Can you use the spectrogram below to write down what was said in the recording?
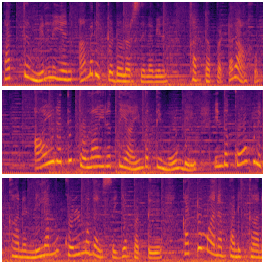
பத்து மில்லியன் அமெரிக்க டாலர் செலவில் கட்டப்பட்டதாகும். ஆயிரத்தி தொள்ளாயிரத்தி ஐம்பத்தி மூன்றில் இந்த கோவிலுக்கான நிலம் கொள்முதல் செய்யப்பட்டு கட்டுமான பணிக்கான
